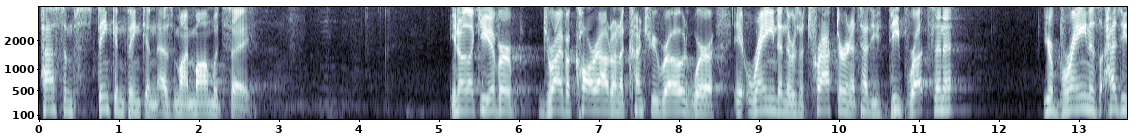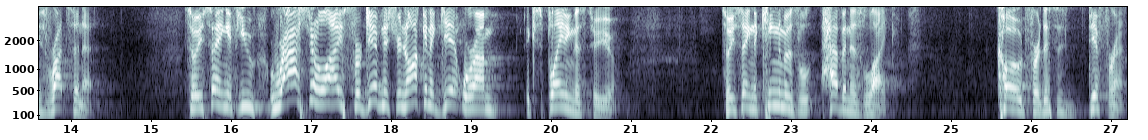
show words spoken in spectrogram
has some stinking thinking, as my mom would say. You know, like you ever drive a car out on a country road where it rained and there was a tractor and it has these deep ruts in it? Your brain is, has these ruts in it. So he's saying if you rationalize forgiveness, you're not going to get where I'm explaining this to you. So he's saying the kingdom of heaven is like code for this is different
